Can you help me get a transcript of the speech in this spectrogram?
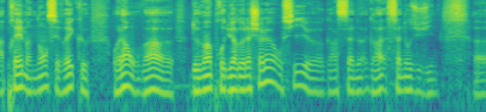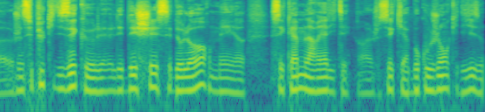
Après, maintenant, c'est vrai que voilà, on va euh, demain produire de la chaleur aussi euh, grâce, à, grâce à nos usines. je ne sais plus qui disait que les déchets c'est de l'or, mais c'est quand même la réalité. Hein. Je sais qu'il y a beaucoup de gens qui disent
